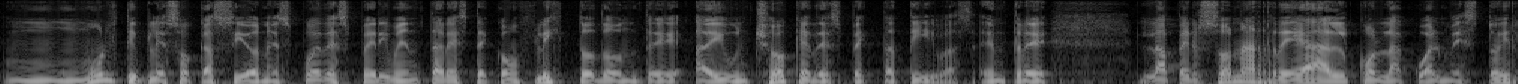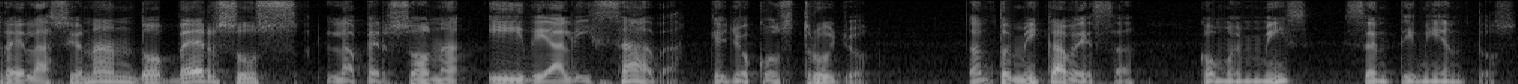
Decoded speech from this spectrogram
múltiples ocasiones puede experimentar este conflicto donde hay un choque de expectativas entre la persona real con la cual me estoy relacionando versus la persona idealizada que yo construyo tanto en mi cabeza como en mis sentimientos.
